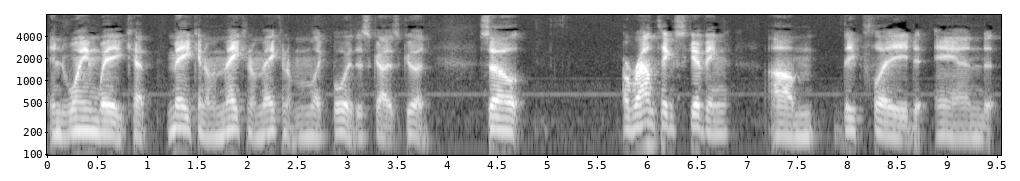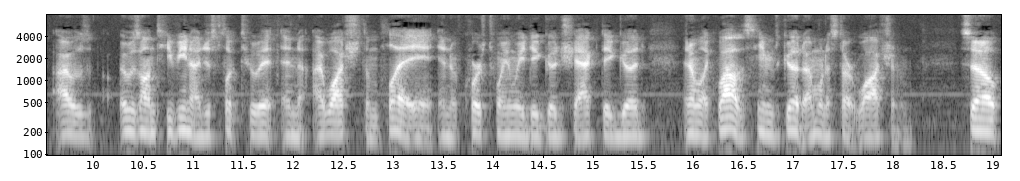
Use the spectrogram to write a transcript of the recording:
And Dwyane Wade kept making them, making them, making them. I'm like, boy, this guy's good. So around Thanksgiving, um, they played, and I was it was on TV, and I just flipped to it, and I watched them play, and of course Dwyane Wade did good, Shaq did good, and I'm like, wow, this team's good. I'm gonna start watching them. So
